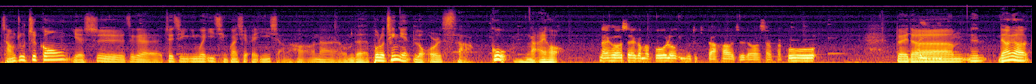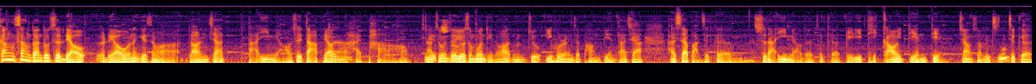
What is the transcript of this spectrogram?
常驻职工，也是这个最近因为疫情关系而影响了哈，那我们的部落青年罗尔萨固，来好，来好，萨利伽马波隆，印尼多吉达好，知道萨卡固。对的，那聊聊刚上段都是聊聊那个什么老人家打疫苗，所以大家不要那么害怕了哈。那如果这有什么问题的话，嗯，就医护人员在旁边，大家还是要把这个施打疫苗的这个比例提高一点点，这样子我们这个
